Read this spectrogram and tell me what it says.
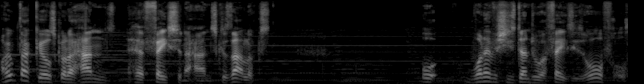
I hope that girl's got her hand her face in her hands because that looks or whatever she's done to her face is awful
